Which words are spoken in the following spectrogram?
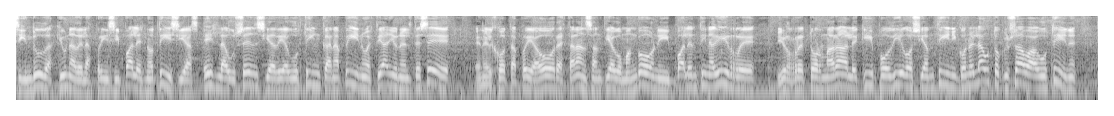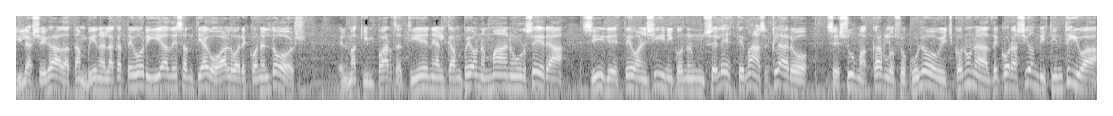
Sin dudas que una de las principales noticias es la ausencia de Agustín Canapino este año en el TC. En el JP ahora estarán Santiago Mangoni, Valentín Aguirre y retornará al equipo Diego Ciantini con el auto que usaba Agustín y la llegada también a la categoría de Santiago Álvarez con el Dodge. El Mackin Parts tiene al campeón Manu Ursera. Sigue Esteban Gini con un celeste más claro. Se suma Carlos Okulovich con una decoración distintiva.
